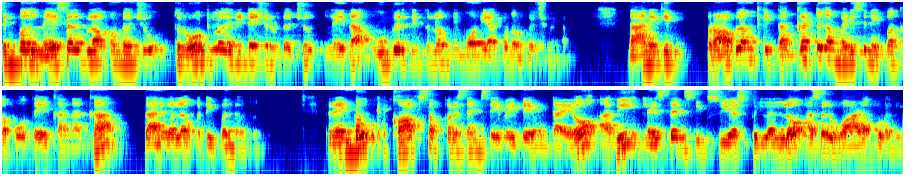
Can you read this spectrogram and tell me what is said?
సింపుల్ నేసల్ బ్లాక్ ఉండొచ్చు థ్రోట్లో ఇరిటేషన్ ఉండొచ్చు లేదా ఊపిరితిత్తులో నిమోనియా కూడా ఉండొచ్చు మేడం. దానికి ప్రాబ్లం కి తగ్గట్టుగా మెడిసిన్ ఇవ్వకపోతే కనుక దానివల్ల ఒకటి ఇబ్బంది అవుతుంది రెండు. కాఫ్ సప్రెసెంట్స్ ఏవైతే ఉంటాయో అవి లెస్ దెన్ సిక్స్ ఇయర్స్ పిల్లల్లో అసలు వాడకూడదు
